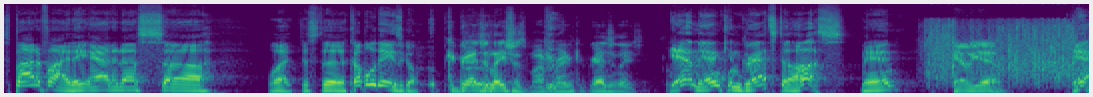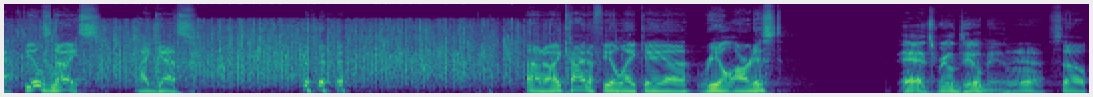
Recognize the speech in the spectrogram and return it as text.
Spotify. They added us. uh What? Just a couple of days ago. Congratulations, my friend. Congratulations. Yeah, man. Congrats to us, man. Hell yeah. Yeah, feels nice. I guess. I don't know. I kind of feel like a uh, real artist. Yeah, it's real deal, man. Yeah. So,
